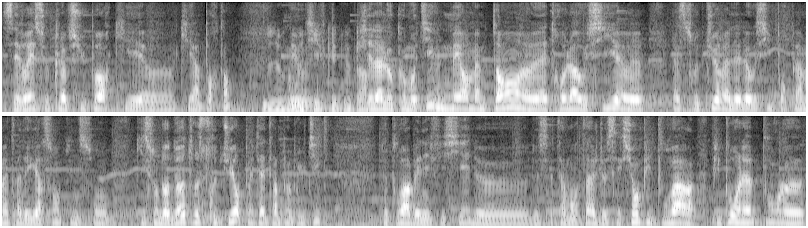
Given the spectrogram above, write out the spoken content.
c'est vrai, ce club support qui est, euh, qui est important, de locomotive quelque part. qui est la locomotive, mais en même temps, euh, être là aussi, la structure, elle est là aussi pour permettre à des garçons qui, sont, qui sont dans d'autres structures, peut-être un peu plus petites, de pouvoir bénéficier de, de cet avantage de section, puis, pouvoir, puis pour, pour, le,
